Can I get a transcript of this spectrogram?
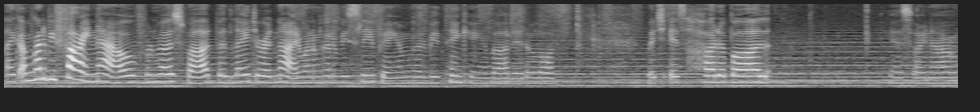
like, I'm gonna be fine now for the most part, but later at night when I'm gonna be sleeping, I'm gonna be thinking about it a lot. Which is horrible. Yes, I know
